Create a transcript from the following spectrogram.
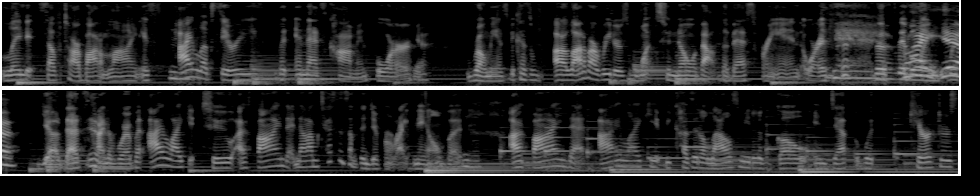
lend itself to our bottom line. Is mm-hmm. I love series, but and that's common for yeah romance because a lot of our readers want to know about the best friend or yeah, the sibling. Right, yeah. Yeah, that's yeah. kind of where, but I like it too. I find that now I'm testing something different right now, but mm-hmm. I find that I like it because it allows me to go in depth with characters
